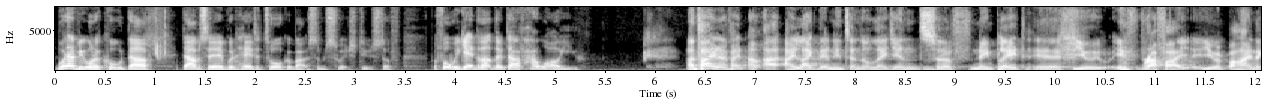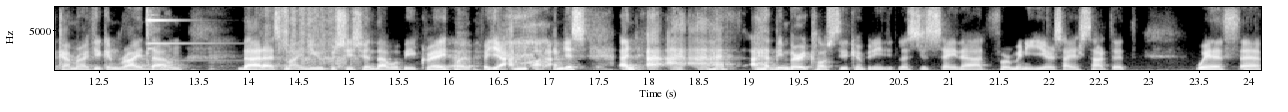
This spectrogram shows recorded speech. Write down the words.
whatever you want to call Dav. Dav's here. We're here to talk about some Switch 2 stuff. Before we get into that, though, Dav, how are you? I'm fine. I'm fine. I, I, I like the Nintendo Legend sort of nameplate. If you, if Rafa, you're behind the camera, if you can write down that as my new position, that would be great. But but yeah, I'm not. I'm just, and I, I have I have been very close to the company. Let's just say that for many years I started with. Uh,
